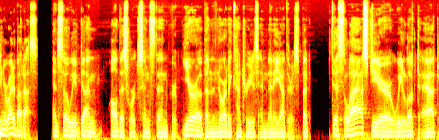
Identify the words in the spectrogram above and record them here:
Can you write about us? And so we've done all this work since then for Europe and the Nordic countries and many others. But this last year, we looked at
